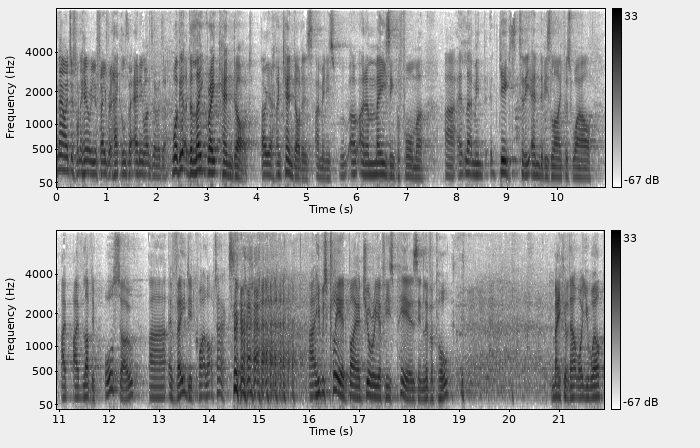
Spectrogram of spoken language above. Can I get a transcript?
Now I just want to hear all your favourite heckles that anyone's ever done. Well, the, the late great Ken Dodd. Oh, yeah. And Ken Dodd is, I mean, he's an amazing performer. Uh, I mean, gigged to the end of his life as well. I, I've loved him. Also, uh, evaded quite a lot of tax. uh, he was cleared by a jury of his peers in Liverpool. Make of that what you will.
